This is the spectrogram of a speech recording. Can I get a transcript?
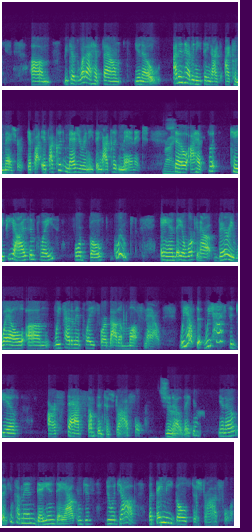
Um, because what I have found, you know, I didn't have anything I, I could measure. If I if I couldn't measure anything, I couldn't manage. Right. So I have put KPIs in place for both groups, and they are working out very well. Um, we've had them in place for about a month now. We have to we have to give our staff something to strive for. Sure. You know, they can you know they can come in day in day out and just do a job, but they need goals to strive for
